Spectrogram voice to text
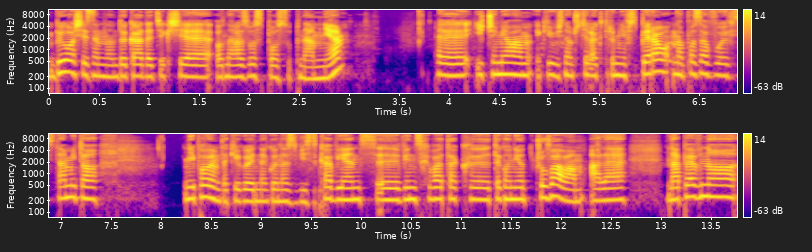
było się ze mną dogadać, jak się odnalazło sposób na mnie. E, I czy miałam jakiegoś nauczyciela, który mnie wspierał? No poza WF-istami to nie powiem takiego jednego nazwiska, więc, y, więc chyba tak y, tego nie odczuwałam, ale na pewno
